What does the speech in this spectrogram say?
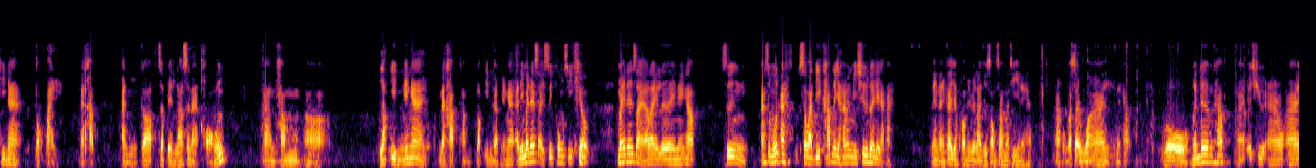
ที่หน้าต่อไปนะครับ อันนี้ก็จะเป็นลักษณะของการทำล็อกอินง่าย ๆนะครับทำล็อกอินแบบง่ายๆ อันนี้ไม่ได้ใส่ซีคงซีเคียว ไม่ได้ใส่อะไรเลยนะครับ ซึ่งสมมติอะสวัสดีครับเนี่ยอยากให้มันมีชื่อด้วยดีกว่าอะ ไหนๆก็ยังพอมีเวลาอยู่สองสามนาทีนะครับผมก็ใส่ y นะครับ row เหมือนเดิมครับ mysqli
